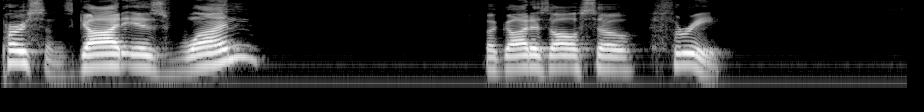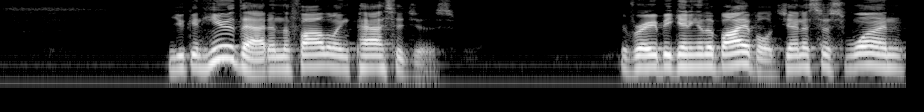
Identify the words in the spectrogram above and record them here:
persons. God is one, but God is also three. You can hear that in the following passages the very beginning of the Bible, Genesis 1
